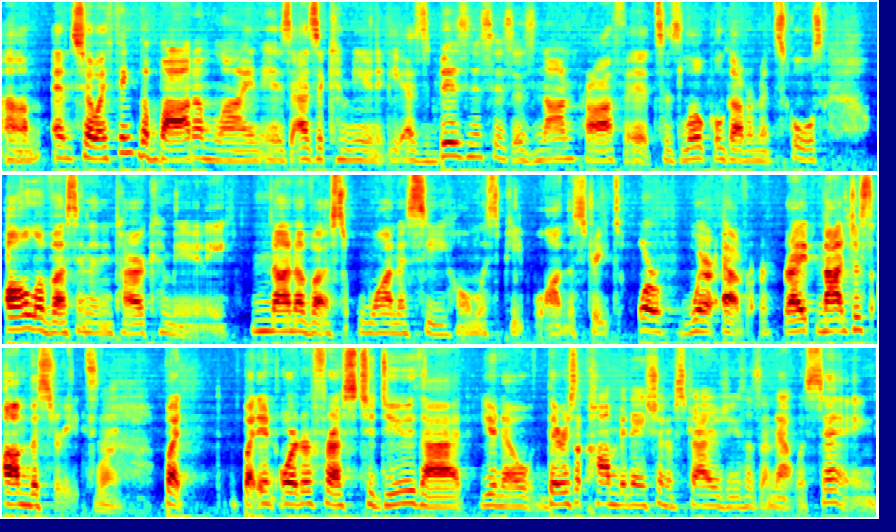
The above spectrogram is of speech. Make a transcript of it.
Um, and so I think the bottom line is as a community, as businesses, as nonprofits, as local government, schools, all of us in an entire community, none of us want to see homeless people on the streets or wherever, right? Not just on the streets. Right. But but in order for us to do that, you know, there's a combination of strategies, as Annette was saying,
